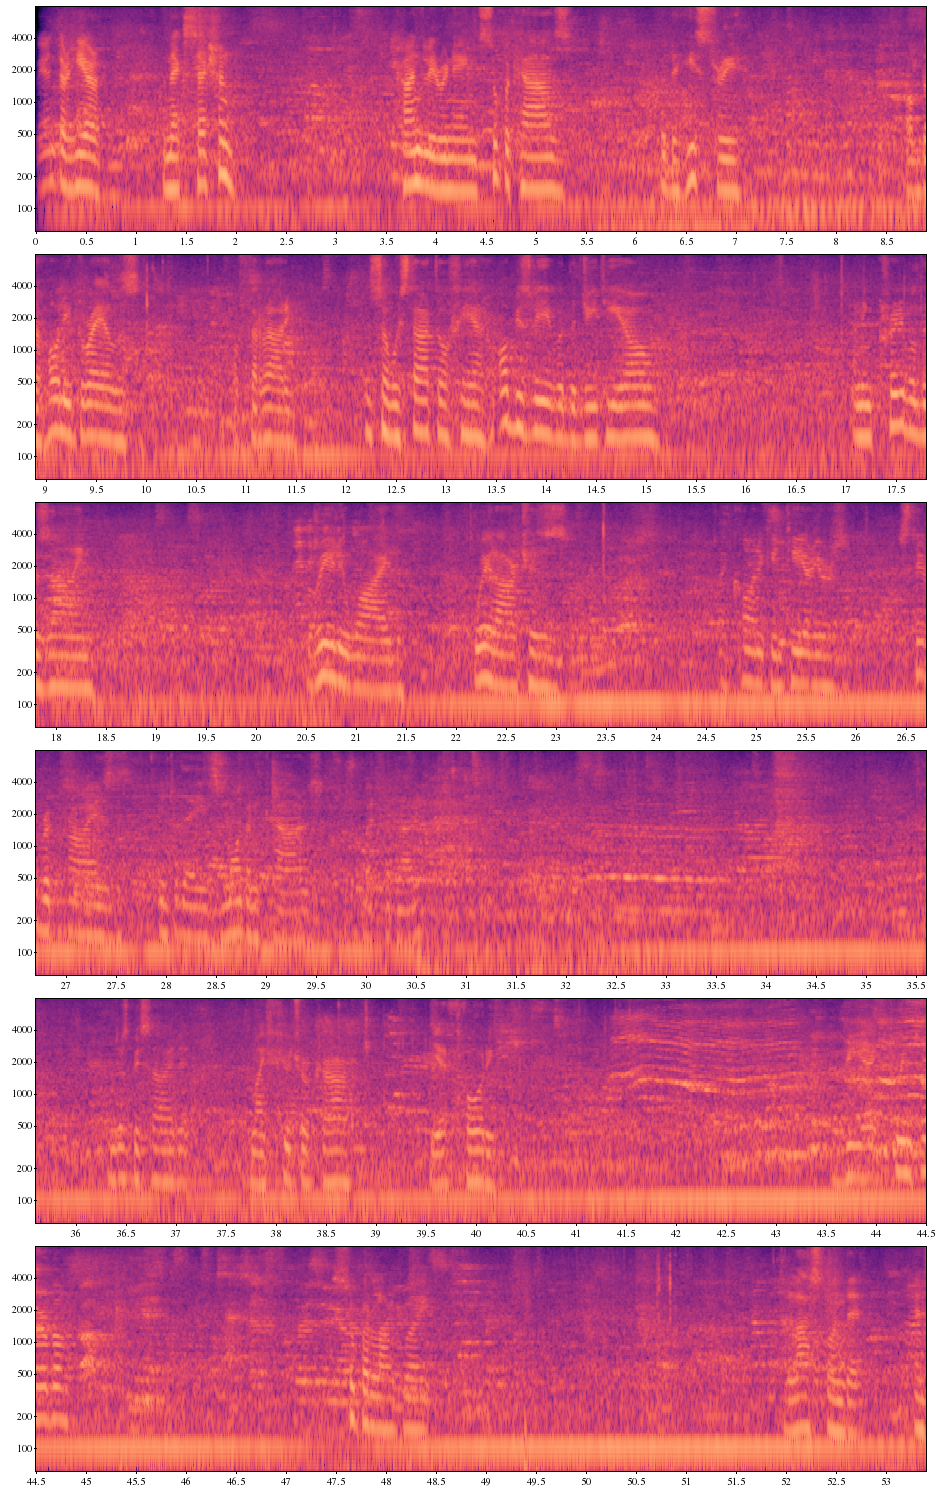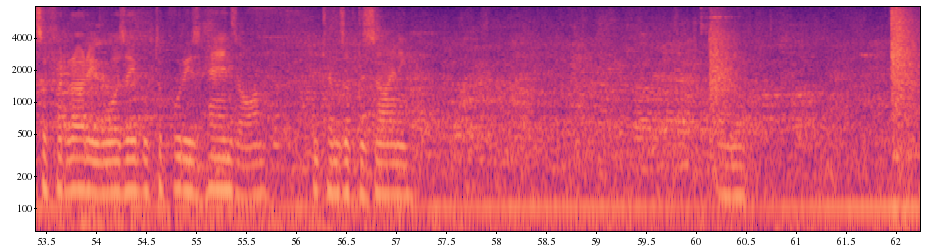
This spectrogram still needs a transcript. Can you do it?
We enter here the next section, kindly renamed Supercars with the history of the holy grails of Ferrari. So we start off here, obviously with the GTO, an incredible design, really wide, wheel arches, iconic interiors, still reprised in today's modern cars by Ferrari. And just beside it, my future car, the F40. V8 twin turbo, super lightweight. The last one that Enzo Ferrari was able to put his hands on in terms of designing. And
